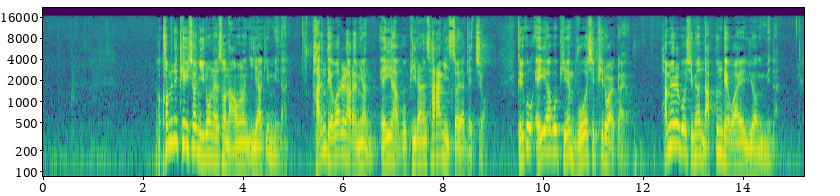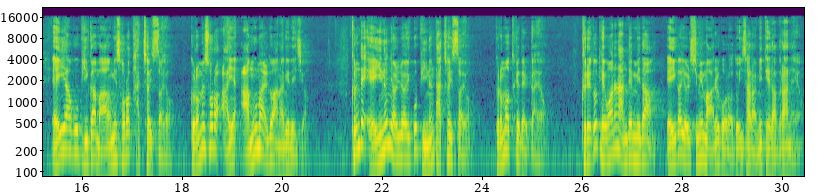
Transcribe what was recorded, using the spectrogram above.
커뮤니케이션 이론에서 나오는 이야기입니다. 바른 대화를 하려면 A하고 B라는 사람이 있어야겠죠. 그리고 A하고 B에 무엇이 필요할까요? 화면을 보시면 나쁜 대화의 유형입니다. A하고 B가 마음이 서로 닫혀 있어요. 그러면 서로 아예 아무 말도 안 하게 되죠. 그런데 A는 열려 있고 B는 닫혀 있어요. 그러면 어떻게 될까요? 그래도 대화는 안 됩니다. A가 열심히 말을 걸어도 이 사람이 대답을 안 해요.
